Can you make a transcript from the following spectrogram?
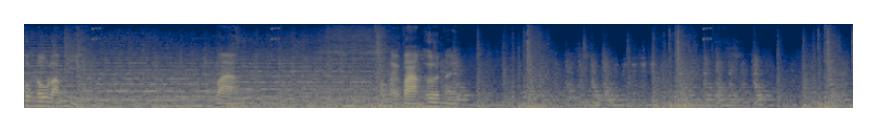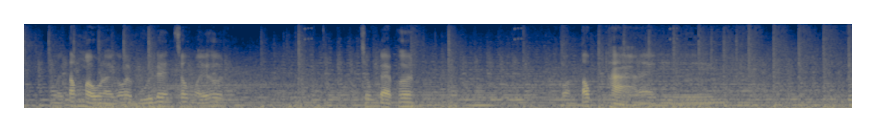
Không nâu lắm nhỉ? Vàng. Tóc này vàng hơn này. Mấy tóc màu này có vẻ búi lên trông ấy hơn? Trông đẹp hơn. Còn tóc thả này thì Cứ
